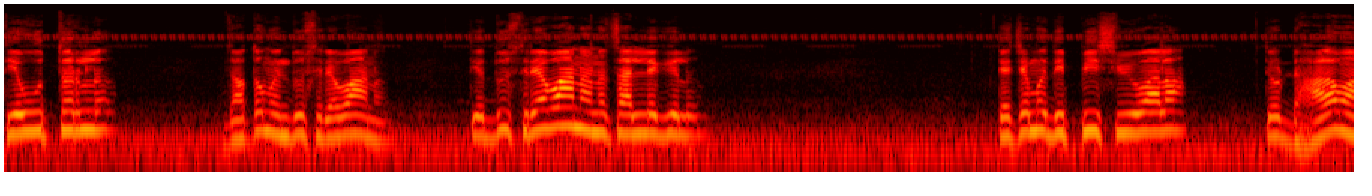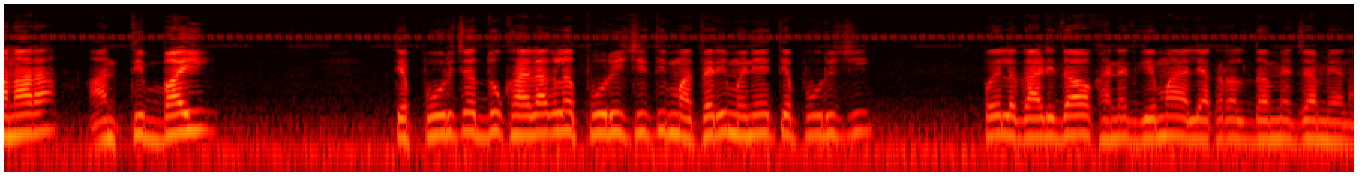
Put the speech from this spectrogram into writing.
ते उतरलं. जातो म्हणे दुसऱ्या वाहनं ते दुसऱ्या वाहनानं चाललं गेलं. त्याच्यामध्ये पिशवीवाला तो ढाळा होणारा आणि ती बाई त्या पुरीचं दुखायला लागलं. पुरीची ती म्हातारी म्हणे त्या पुरीची. पहिलं गाडी दवाखान्यात घे माझ्या लेकराला दम्या जम्याना.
